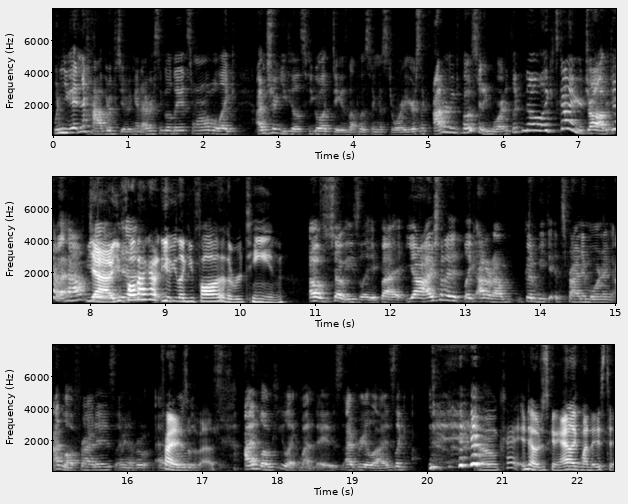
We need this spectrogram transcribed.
when you get in a habit of doing it every single day, it's normal. But like I'm sure you feel this if you go like days without posting a story. You're just like I don't need to post anymore. And it's like no, like it's kind of your job. You kind of have to. yeah, you fall back out. You like you fall out of the routine. Oh, so easily. But yeah, I just to like I don't know. Good week. It's Friday morning. I love Fridays. I mean, everyone. Fridays are everyone- the best. I low key like Mondays. I've realized like. Okay, no, just kidding. I like Mondays too.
